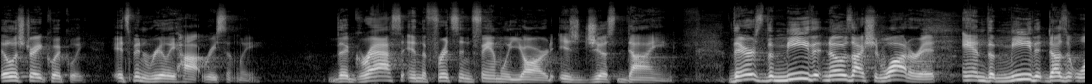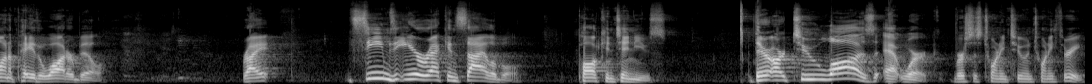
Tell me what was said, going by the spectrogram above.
Illustrate quickly. It's been really hot recently. The grass in the Fritzen family yard is just dying. There's the me that knows I should water it, and the me that doesn't want to pay the water bill. Right? It seems irreconcilable. Paul continues. There are two laws at work, verses 22 and 23.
